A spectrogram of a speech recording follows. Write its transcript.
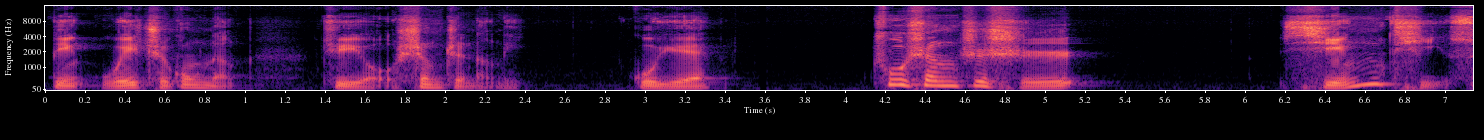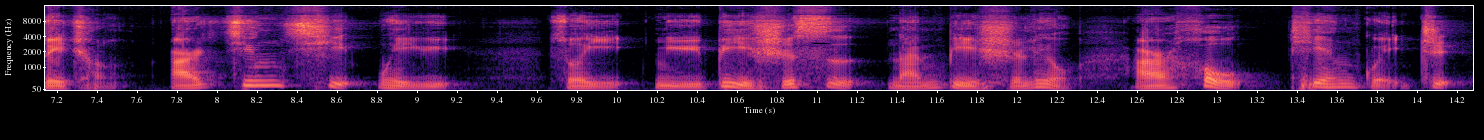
并维持功能，具有生殖能力，故曰：出生之时，形体虽成，而精气未育，所以女必十四，男必十六，而后天癸至。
